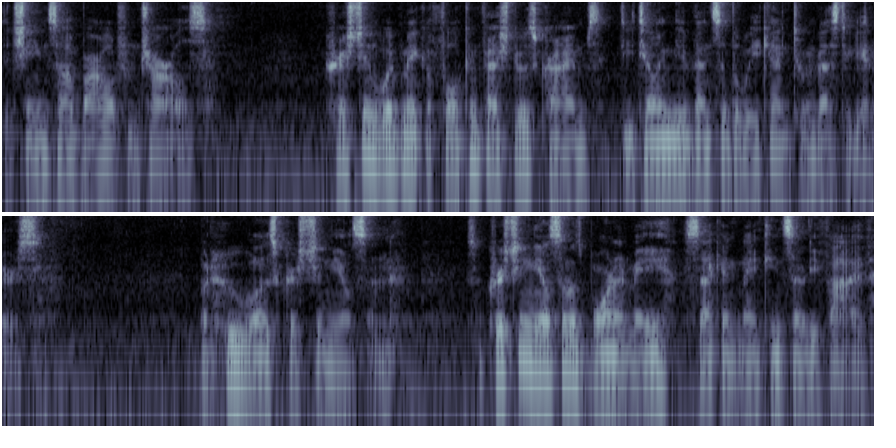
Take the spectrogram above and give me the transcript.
the chainsaw borrowed from Charles. Christian would make a full confession to his crimes, detailing the events of the weekend to investigators. But who was Christian Nielsen? So, Christian Nielsen was born on May 2, 1975.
